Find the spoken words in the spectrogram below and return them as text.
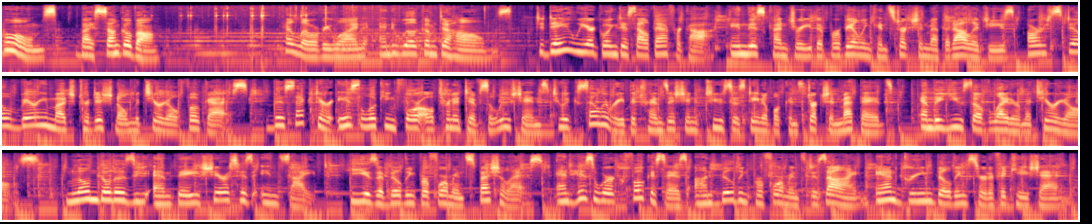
Homes by Saint-Gobain. Hello, everyone, and welcome to Homes. Today, we are going to South Africa. In this country, the prevailing construction methodologies are still very much traditional material focused. The sector is looking for alternative solutions to accelerate the transition to sustainable construction methods and the use of lighter materials. Mlondolozi Mpe shares his insight. He is a building performance specialist, and his work focuses on building performance design and green building certification.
